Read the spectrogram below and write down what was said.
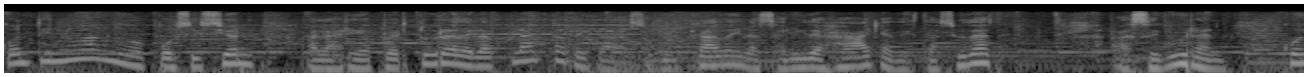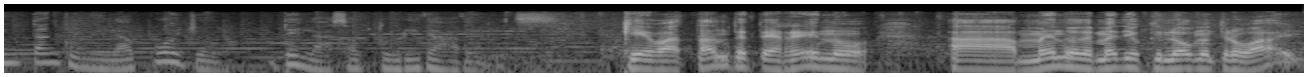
continúan en oposición a la reapertura de la planta de gas ubicada en la salida Jaya de esta ciudad. Aseguran cuentan con el apoyo de las autoridades. Que bastante terreno a menos de medio kilómetro hay,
